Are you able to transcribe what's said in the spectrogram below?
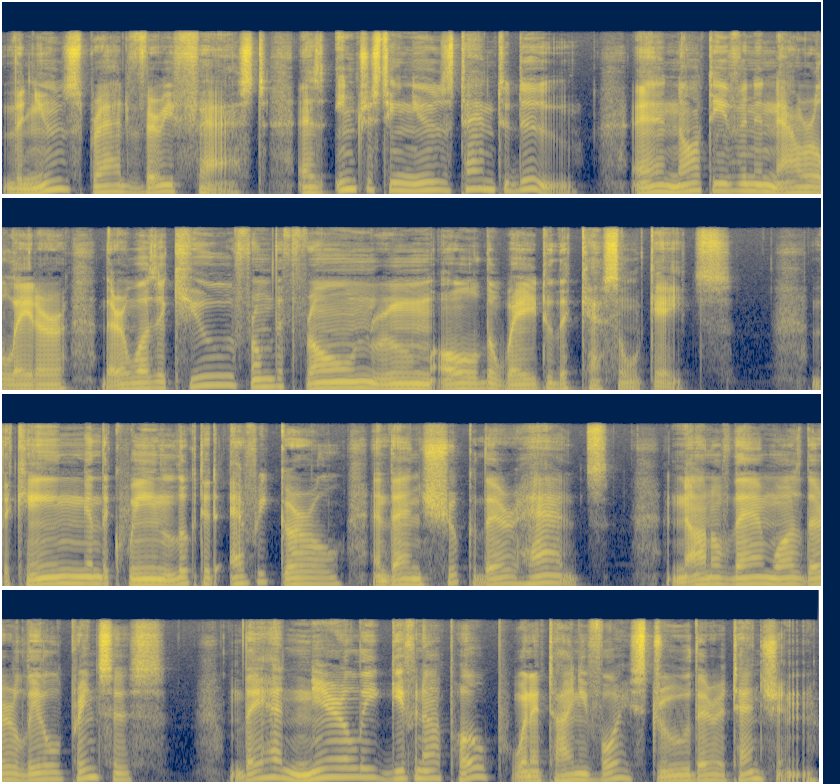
The news spread very fast, as interesting news tend to do, and not even an hour later there was a queue from the throne room all the way to the castle gates. The king and the queen looked at every girl and then shook their heads. None of them was their little princess. They had nearly given up hope when a tiny voice drew their attention.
